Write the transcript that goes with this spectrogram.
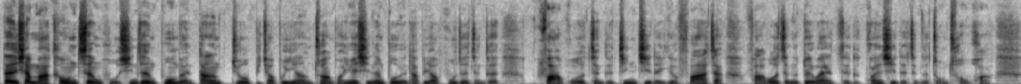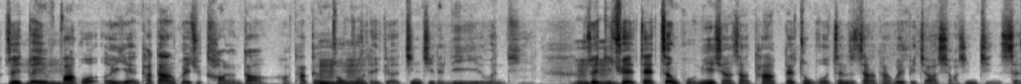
但是像马克龙政府行政部门，当然就比较不一样的状况，因为行政部门他比较负责整个法国整个经济的一个发展，法国整个对外这个关系的整个总筹划。所以对于法国而言，他当然会去考量到，好，他跟中国的一个经济的利益的问题。所以，的确，在政府面向上，他在中国政治上，他会比较小心谨慎，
